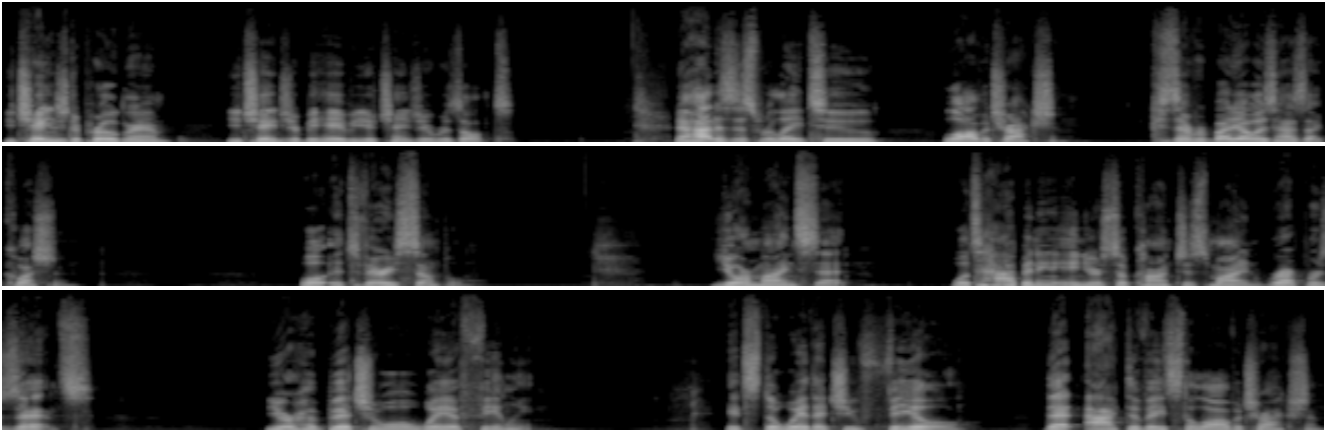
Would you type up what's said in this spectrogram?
You change the program, you change your behavior, you change your results. Now, how does this relate to law of attraction? Because everybody always has that question. Well, it's very simple. Your mindset, what's happening in your subconscious mind, represents your habitual way of feeling. It's the way that you feel that activates the law of attraction.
